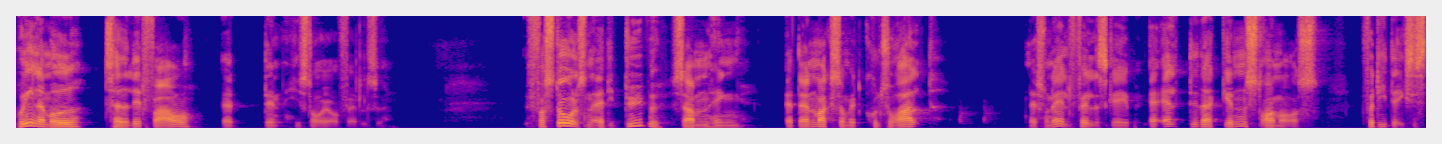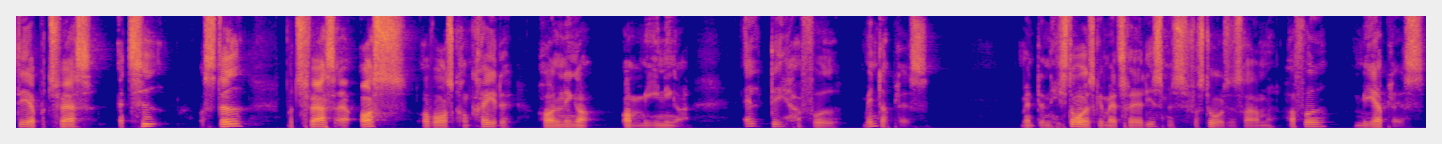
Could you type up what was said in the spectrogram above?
på en eller anden måde taget lidt farve af den historieopfattelse. Forståelsen af de dybe sammenhænge af Danmark som et kulturelt nationalt fællesskab er alt det, der gennemstrømmer os, fordi det eksisterer på tværs af tid og sted, på tværs af os og vores konkrete holdninger og meninger. Alt det har fået mindre plads men den historiske materialismes forståelsesramme har fået mere plads.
